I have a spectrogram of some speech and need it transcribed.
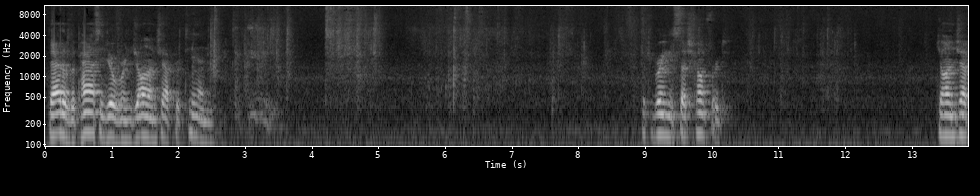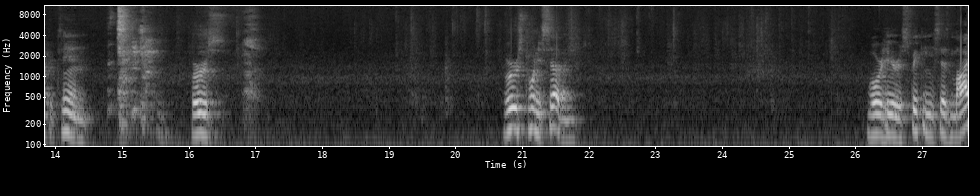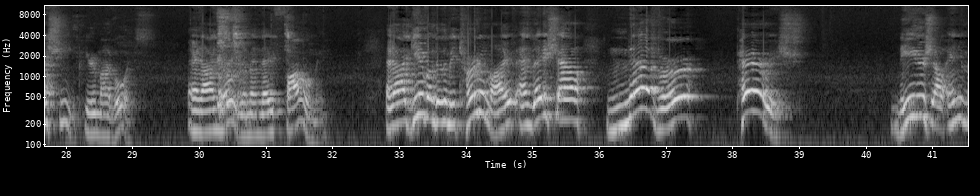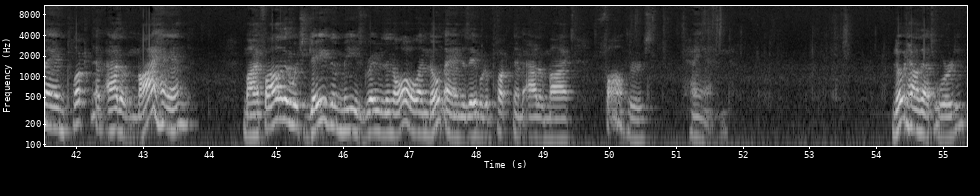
that of the passage over in John chapter 10. Which brings such comfort John chapter 10, verse verse 27. Lord here is speaking. He says, My sheep hear my voice, and I know them, and they follow me. And I give unto them eternal life, and they shall never perish Neither shall any man pluck them out of my hand. My Father which gave them me is greater than all, and no man is able to pluck them out of my Father's hand. Note how that's worded.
